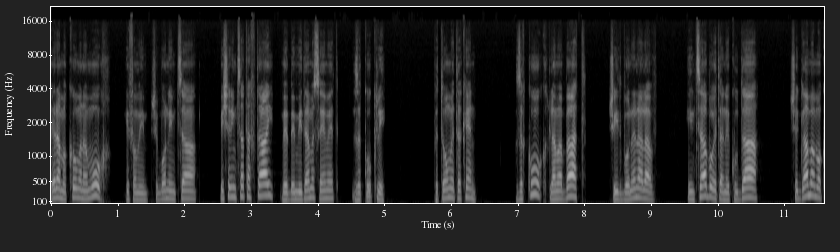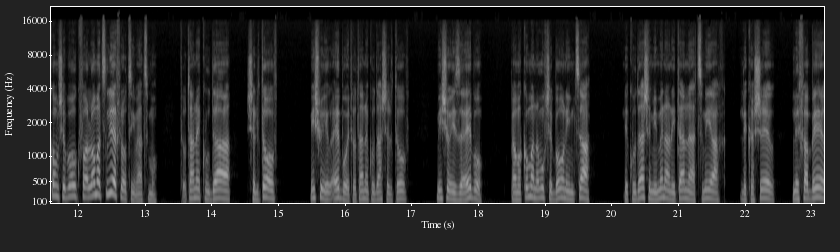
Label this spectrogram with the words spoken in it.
אל המקום הנמוך, לפעמים, שבו נמצא מי שנמצא תחתיי, ובמידה מסוימת זקוק לי, בתור מתקן. זקוק למבט שיתבונן עליו, ימצא בו את הנקודה שגם במקום שבו הוא כבר לא מצליח להוציא מעצמו, את אותה נקודה של טוב, מישהו יראה בו את אותה נקודה של טוב, מישהו יזהה בו, במקום הנמוך שבו הוא נמצא, נקודה שממנה ניתן להצמיח, לקשר, לחבר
